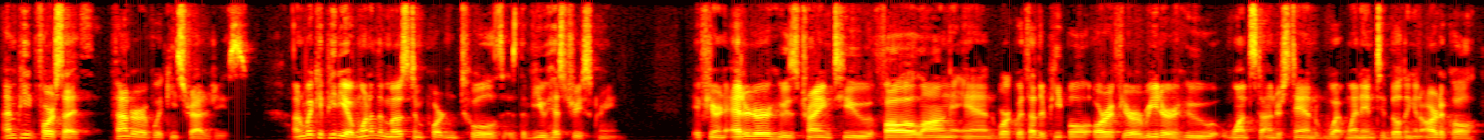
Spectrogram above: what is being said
I'm Pete Forsyth, founder of Wiki Strategies. On Wikipedia, one of the most important tools is the View History screen. If you're an editor who's trying to follow along and work with other people, or if you're a reader who wants to understand what went into building an article,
